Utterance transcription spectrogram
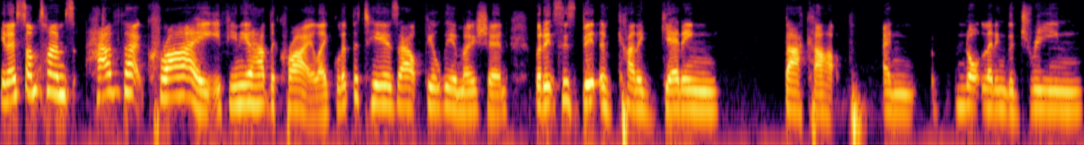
you know, sometimes have that cry if you need to have the cry. Like, let the tears out, feel the emotion. But it's this bit of kind of getting back up and not letting the dream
